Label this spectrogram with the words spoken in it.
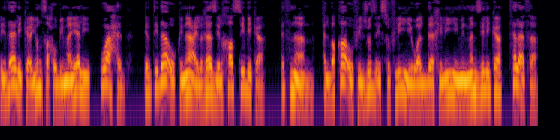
لذلك ينصح بما يلي: 1. ارتداء قناع الغاز الخاص بك. 2. البقاء في الجزء السفلي والداخلي من منزلك. 3.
